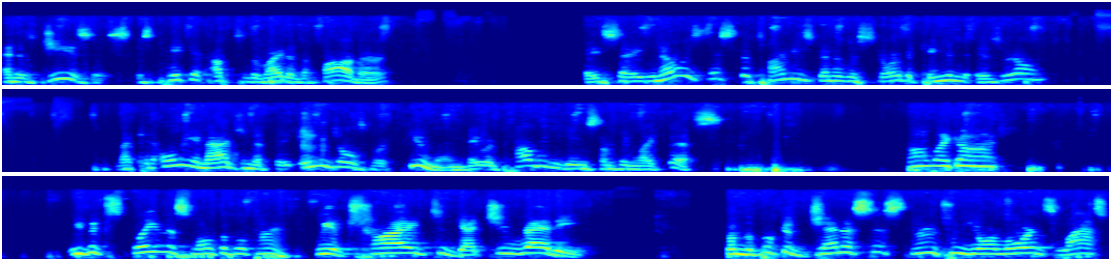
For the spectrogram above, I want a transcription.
And as Jesus is taken up to the right of the Father, they say, you know, is this the time he's going to restore the kingdom to Israel? I can only imagine if the angels were human, they would probably be doing something like this. Oh my God. We've explained this multiple times. We have tried to get you ready. From the book of Genesis through to your Lord's last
